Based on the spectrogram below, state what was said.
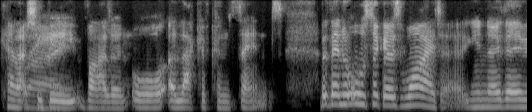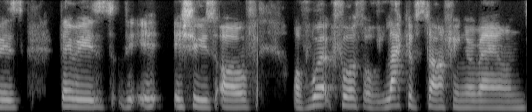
can actually right. be violent or a lack of consent but then it also goes wider you know there is there is the issues of of workforce of lack of staffing around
